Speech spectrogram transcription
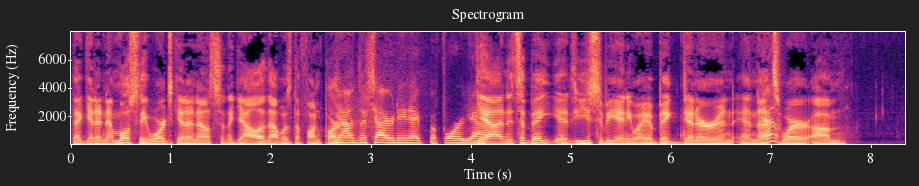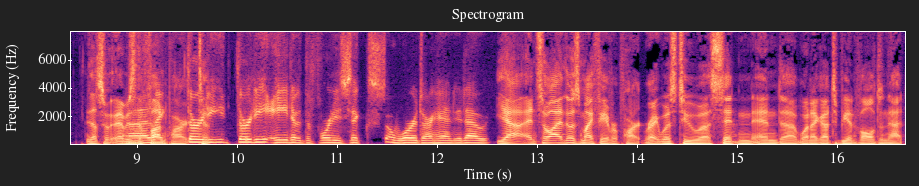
that get announced. Most of the awards get announced in the gala. That was the fun part. yeah. The Saturday night before. Yeah, Yeah, and it's a big. It used to be anyway, a big dinner, and and that's Yeah. where um, that's what that was the Uh, fun like part. to- 38 of the 46 awards are handed out. yeah, and so I, that was my favorite part, right? Was to uh, sit and and uh, when I got to be involved in that.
